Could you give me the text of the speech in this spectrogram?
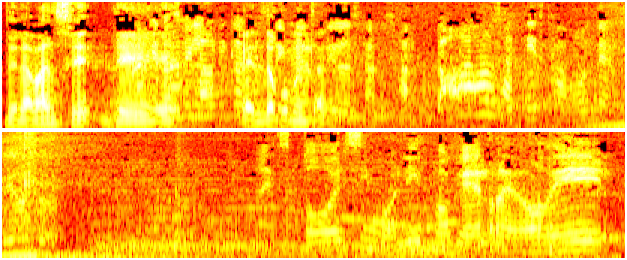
del avance del el documental. todos aquí estamos nerviosos. Es todo el simbolismo que hay alrededor de él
